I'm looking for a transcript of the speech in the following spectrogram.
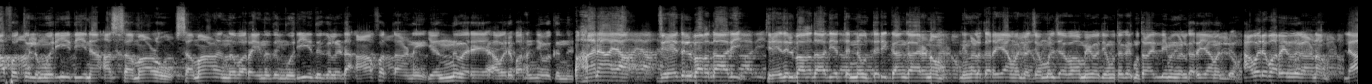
ആഫത്തുൽ മുരീദീന അസമാഴു സമാ എന്ന് പറയുന്നത് മുരീദുകളുടെ ആഫത്താണ് എന്ന് വരെ അവർ പറഞ്ഞു വെക്കുന്നു മഹാനായ ജുനൈദുൽ ബഗ്ദാദി ജുനൈദുൽ ബഗ്ദാദിയെ തന്നെ ഉദ്ധരിക്കാൻ കാരണം നിങ്ങൾക്കറിയാമല്ലോ ജമ്മുൽ ജവാമിയോ നിങ്ങൾക്ക് അറിയാമല്ലോ അവർ പറയുന്നത് കാണാം ലാ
